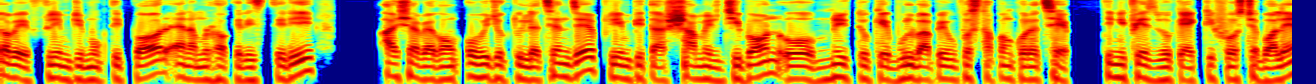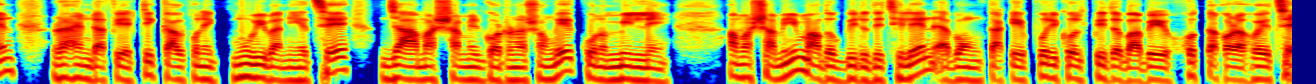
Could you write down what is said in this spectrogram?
তবে ফিল্মটি মুক্তির পর এনামুল হকের স্ত্রী আয়শা বেগম অভিযোগ তুলেছেন যে ফিল্মটি তার স্বামীর জীবন ও মৃত্যুকে ভুলভাবে উপস্থাপন করেছে। তিনি ফেসবুকে একটি পোস্টে বলেন, রাহেন রাফি একটি কাল্পনিক মুভি বানিয়েছে যা আমার স্বামীর ঘটনার সঙ্গে কোনো মিল নেই। আমার স্বামী মাদক বিরোধী ছিলেন এবং তাকে পরিকল্পিতভাবে হত্যা করা হয়েছে।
